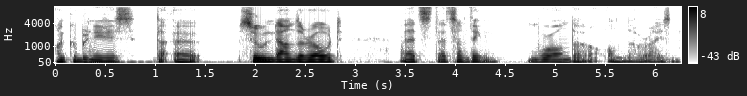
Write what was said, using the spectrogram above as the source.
on Kubernetes uh, soon down the road. That's that's something more on the on the horizon.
